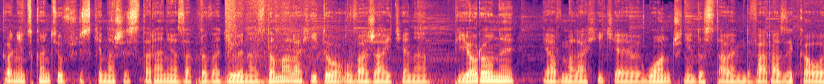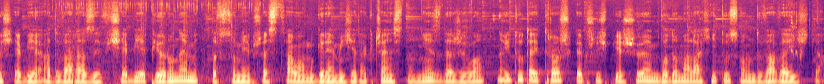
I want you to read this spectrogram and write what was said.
Koniec końców wszystkie nasze starania zaprowadziły nas do Malachitu. Uważajcie na pioruny. Ja w Malachicie łącznie dostałem dwa razy koło siebie, a dwa razy w siebie piorunem. To w sumie przez całą grę mi się tak często nie zdarzyło. No i tutaj troszkę przyspieszyłem, bo do Malachitu są dwa wejścia.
